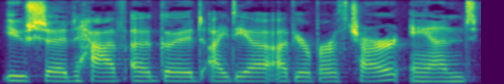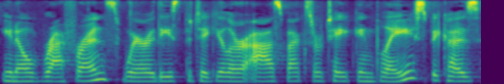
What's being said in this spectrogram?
you should have a good idea of your birth chart and, you know, reference where these particular aspects are taking place because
